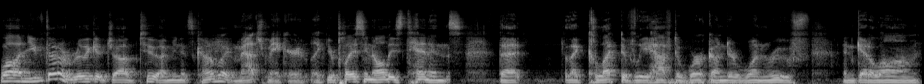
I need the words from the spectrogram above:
Well, and you've done a really good job too. I mean, it's kind of like matchmaker. Like you're placing all these tenants that like collectively have to work under one roof and get along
